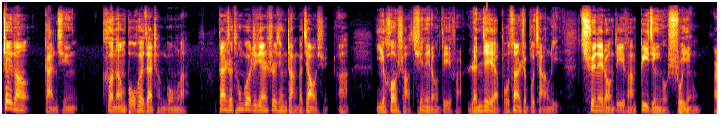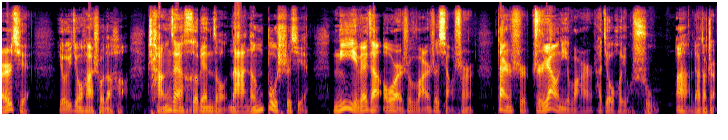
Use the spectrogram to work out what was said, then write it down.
这段感情可能不会再成功了，但是通过这件事情长个教训啊，以后少去那种地方，人家也不算是不讲理。去那种地方毕竟有输赢，而且有一句话说得好：“常在河边走，哪能不湿鞋？”你以为咱偶尔是玩是小事儿，但是只要你玩，它就会有输啊。聊到这儿.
